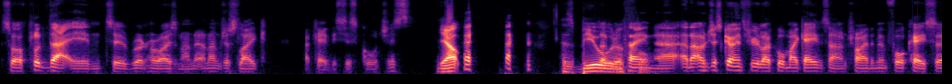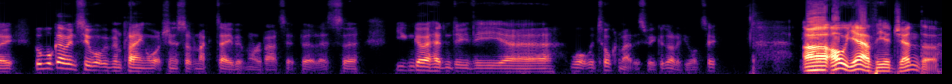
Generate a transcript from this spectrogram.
So I've plugged that in to run Horizon on it, and I'm just like, okay, this is gorgeous. Yep. It's I've beautiful. been playing that, and I'm just going through like all my games now and trying them in 4K. So, but we'll go into what we've been playing and watching and stuff, and I can tell you a bit more about it. But let's, uh, you can go ahead and do the uh, what we're talking about this week as well if you want to. Uh, oh yeah, the agenda.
